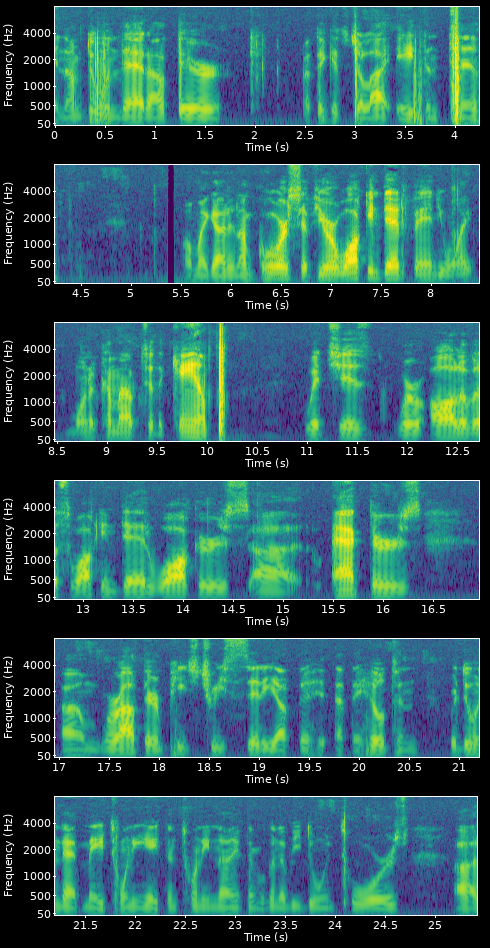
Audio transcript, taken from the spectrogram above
and I'm doing that out there. I think it's July 8th and 10th. Oh my God! And of course, if you're a Walking Dead fan, you might want to come out to the camp, which is where all of us Walking Dead walkers, uh, actors, um, we're out there in Peachtree City at the at the Hilton. We're doing that May 28th and 29th, and we're going to be doing tours, uh,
